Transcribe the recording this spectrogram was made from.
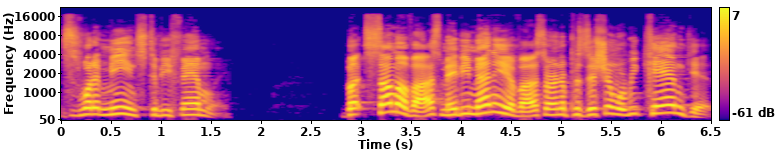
This is what it means to be family. But some of us, maybe many of us, are in a position where we can give.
